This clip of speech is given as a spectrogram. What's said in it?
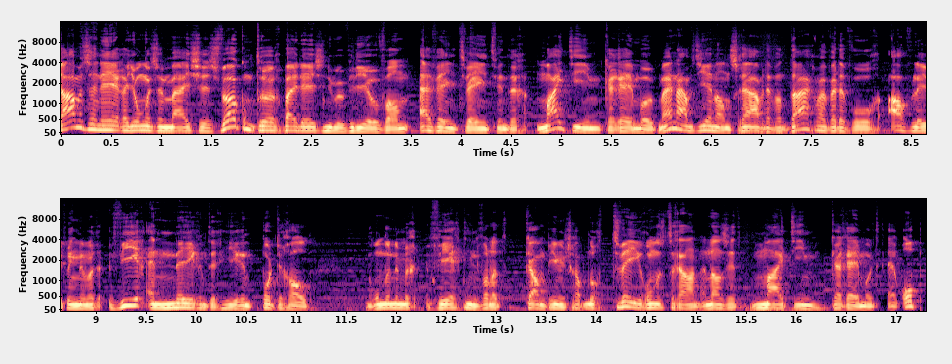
Dames en heren, jongens en meisjes, welkom terug bij deze nieuwe video van F122 My Team Carré Mode. Mijn naam is Jan Schraven en vandaag gaan we verder voor aflevering nummer 94 hier in Portugal. Ronde nummer 14 van het kampioenschap, nog twee rondes te gaan en dan zit My Team Carré Mode erop.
